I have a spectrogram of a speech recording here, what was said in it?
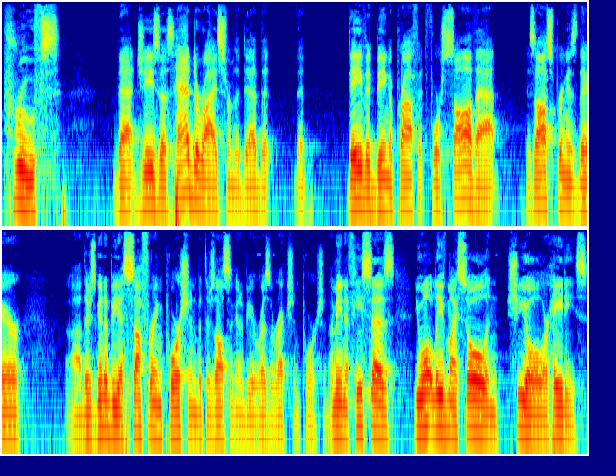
proofs that Jesus had to rise from the dead, that, that David, being a prophet, foresaw that. His offspring is there. Uh, there's going to be a suffering portion, but there's also going to be a resurrection portion. I mean, if he says, You won't leave my soul in Sheol or Hades,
